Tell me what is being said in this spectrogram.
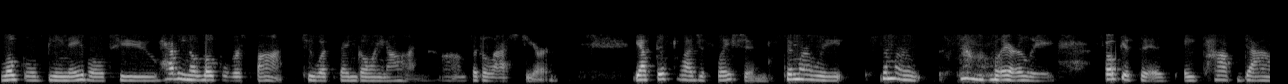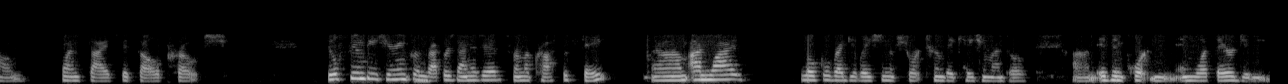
locals being able to having a local response to what's been going on um, for the last year. Yet this legislation similarly, similar, similarly focuses a top-down, one-size-fits-all approach. You'll soon be hearing from representatives from across the state um, on why local regulation of short-term vacation rentals um, is important and what they're doing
